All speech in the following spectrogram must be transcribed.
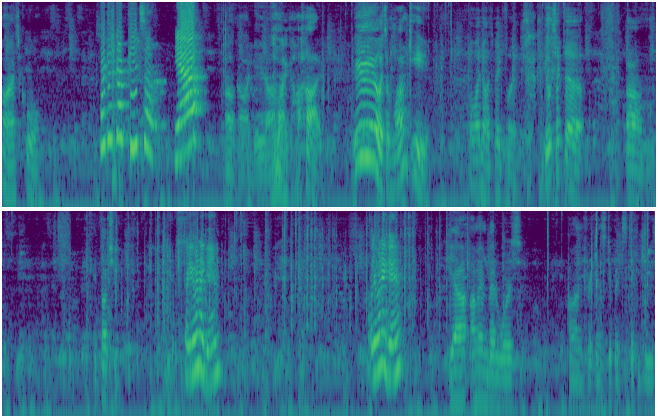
Oh, that's cool. I just got pizza. Yeah? Oh god, dude. Oh my god. Ew, it's a monkey. Oh wait, no, it's Bigfoot. He looks like the um Itachi. Are you in a game? Are you in a game? Yeah, I'm in Bed Wars on freaking stupid sticky keys.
